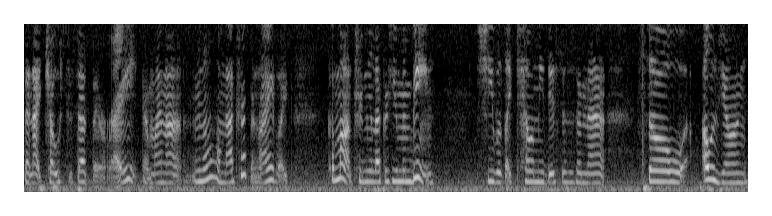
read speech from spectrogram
then I chose to sit there, right? Am I not, you know, I'm not tripping, right? Like, come on, treat me like a human being. She was like telling me this, this, and that. So I was young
